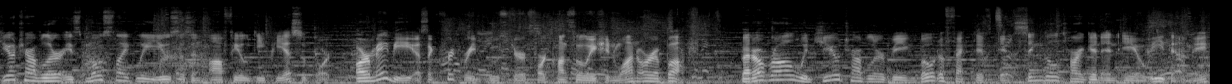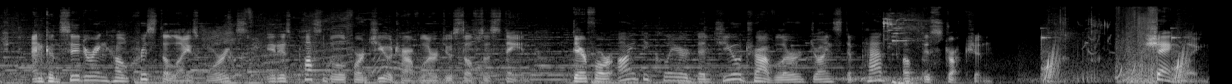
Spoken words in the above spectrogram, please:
Geo Traveler is most likely used as an off-field DPS support, or maybe as a crit rate booster for Constellation 1 or above. But overall, with Geo Traveler being both effective in single target and AoE damage, and considering how Crystallize works, it is possible for Geo Traveler to self-sustain. Therefore, I declare that Geo Traveler joins the Path of Destruction. Xiangling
